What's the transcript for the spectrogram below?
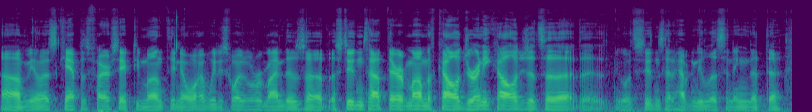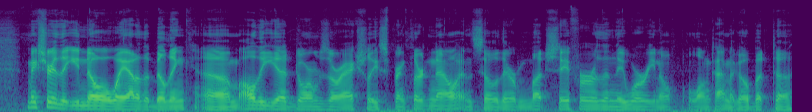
um, you know it's Campus Fire Safety Month. You know, we just want to remind those uh, the students out there at Monmouth College or any college that's uh, the you know, students that happen to be listening that uh, make sure that you know a way out of the building. Um, all the uh, dorms are actually sprinklered now, and so they're much safer than they were you know a long time ago. But uh,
